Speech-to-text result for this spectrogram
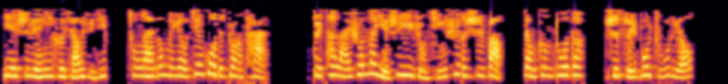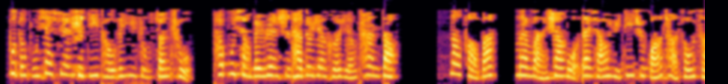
也是涟漪和小雨滴从来都没有见过的状态。对他来说，那也是一种情绪的释放，但更多的是随波逐流，不得不向现实低头的一种酸楚。他不想被认识他的任何人看到。那好吧，那晚上我带小雨滴去广场走走。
